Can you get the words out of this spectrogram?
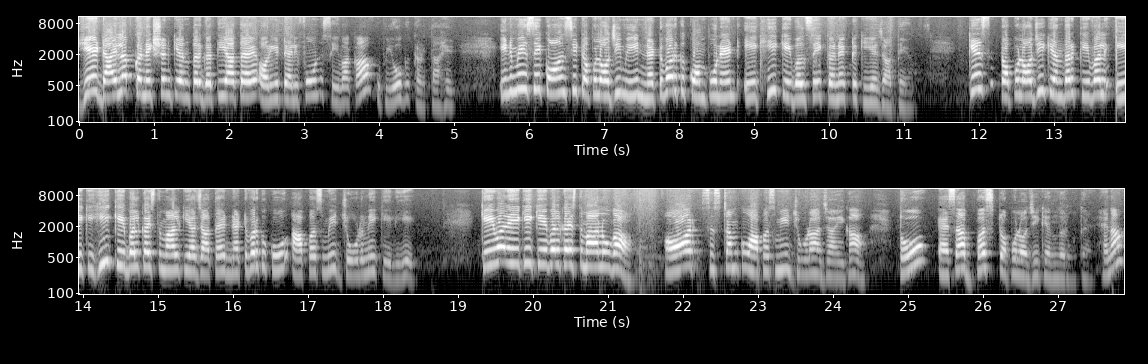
ये डायल अप कनेक्शन के अंतर्गत ही आता है और ये टेलीफोन सेवा का उपयोग करता है। इनमें से कौन सी टोपोलॉजी में नेटवर्क कंपोनेंट एक ही केबल से कनेक्ट किए जाते हैं? किस टोपोलॉजी के अंदर केवल एक ही केबल का इस्तेमाल किया जाता है नेटवर्क को आपस में जोड़ने के लिए? केवल एक ही केबल का इस्तेमाल होगा। और सिस्टम को आपस में जोड़ा जाएगा। तो ऐसा बस टोपोलॉजी के अंदर होता है है ना?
